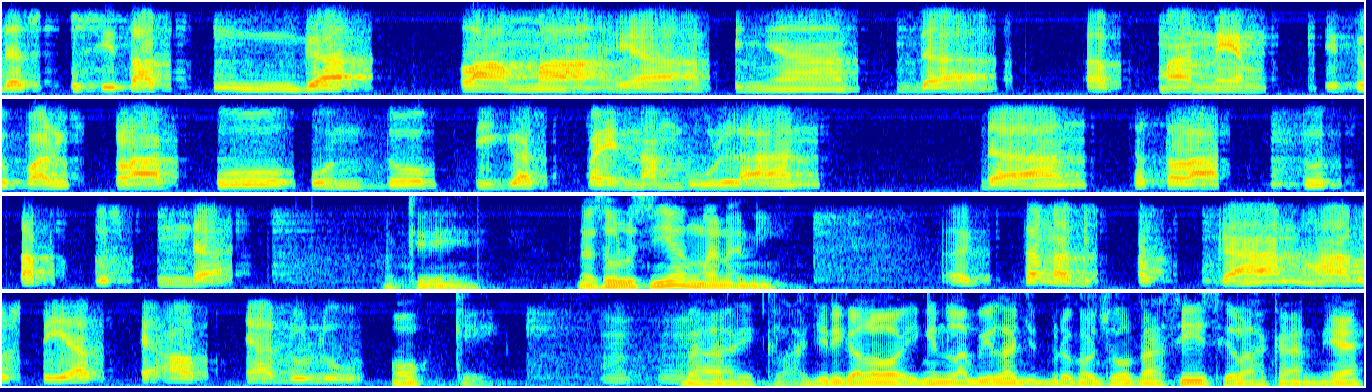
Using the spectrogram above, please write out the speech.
ada solusi tapi nggak lama ya, artinya tidak eh, permanen. Itu paling berlaku untuk 3 sampai 6 bulan dan setelah itu tetap harus pindah. Oke. Nah, solusinya yang mana nih? Eh, kita nggak bisa pastikan, harus lihat layoutnya dulu. Oke. Mm-mm. Baiklah. Jadi kalau ingin lebih lanjut berkonsultasi silahkan ya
